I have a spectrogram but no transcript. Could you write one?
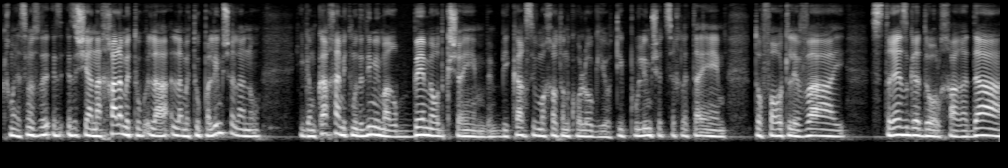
ככה מנסים לעשות איזושהי הנחה למטופ, למטופלים שלנו, כי גם ככה הם מתמודדים עם הרבה מאוד קשיים, בעיקר סביב מחלות אונקולוגיות, טיפולים שצריך לתאם, תופעות לוואי. סטרס גדול, חרדה,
